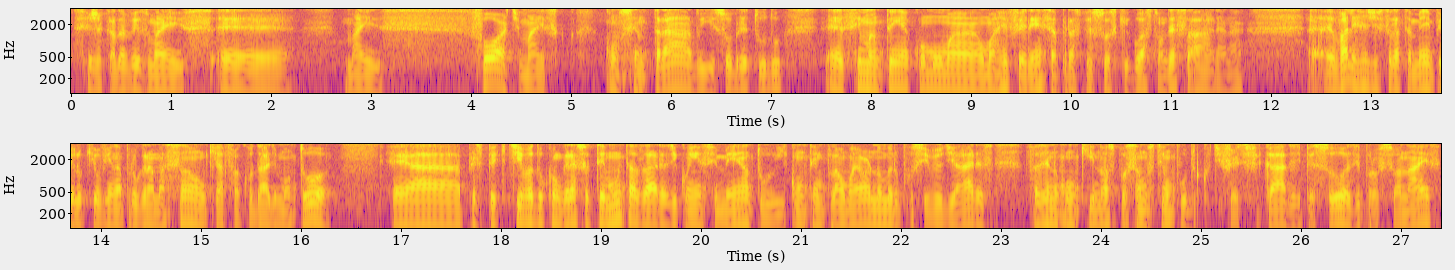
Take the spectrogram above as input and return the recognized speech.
seja cada vez mais, é, mais forte, mais concentrado e, sobretudo, é, se mantenha como uma, uma referência para as pessoas que gostam dessa área. Né? É, vale registrar também, pelo que eu vi na programação que a faculdade montou, é a perspectiva do Congresso ter muitas áreas de conhecimento e contemplar o maior número possível de áreas, fazendo com que nós possamos ter um público diversificado de pessoas e profissionais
